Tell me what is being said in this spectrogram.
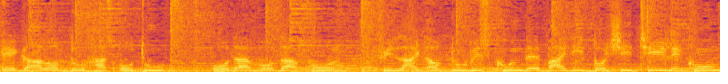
Egal ob du hast O2 oder Vodafone, vielleicht auch du bist Kunde bei die Deutsche Telekom.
